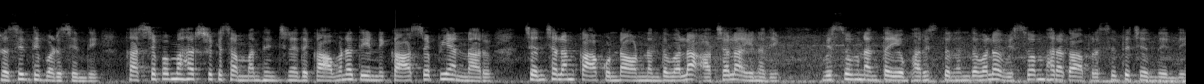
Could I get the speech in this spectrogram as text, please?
ప్రసిద్ధిపడిసింది. కశ్యప మహర్షికి సంబంధించినది కావున దీన్ని కాశ్యపి అన్నారు. చంచలం కాకుండా ఉన్నందువల్ల అచల అయినది. విశ్వమునంతయు భరిస్తున్నందువల్ల విశ్వంభరగా ప్రసిద్ధి చెందింది.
